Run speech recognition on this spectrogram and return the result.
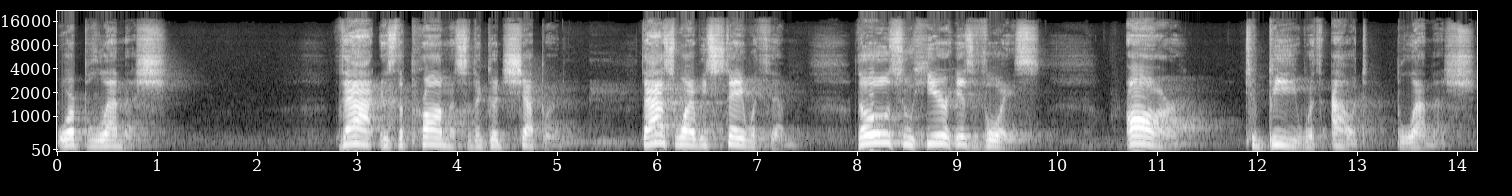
or blemish. That is the promise of the Good Shepherd. That's why we stay with him. Those who hear his voice are to be without blemish.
